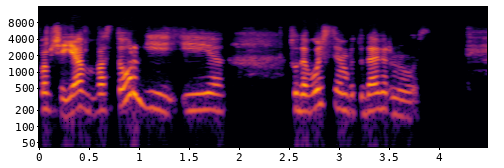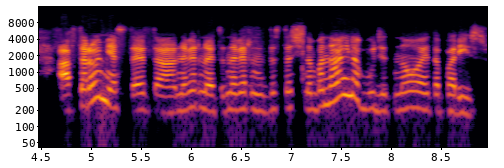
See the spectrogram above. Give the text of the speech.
вообще я в восторге и с удовольствием бы туда вернулась. А второе место, это, наверное, это, наверное, достаточно банально будет, но это Париж.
